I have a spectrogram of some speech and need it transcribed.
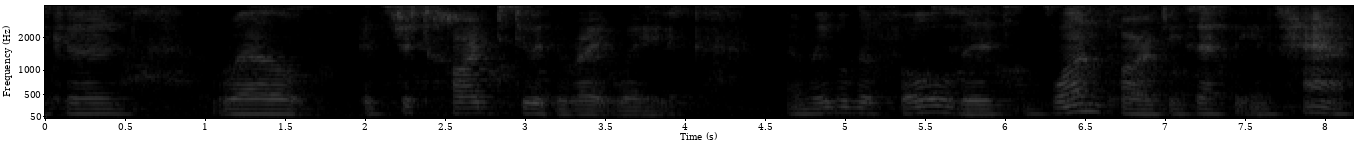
because, well, it's just hard to do it the right way. I'm able to fold it, one part exactly in half,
